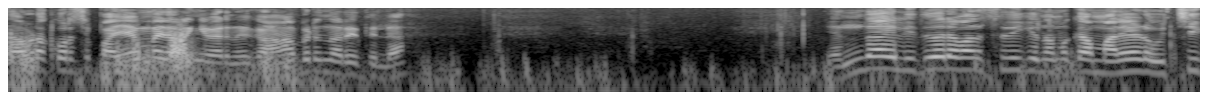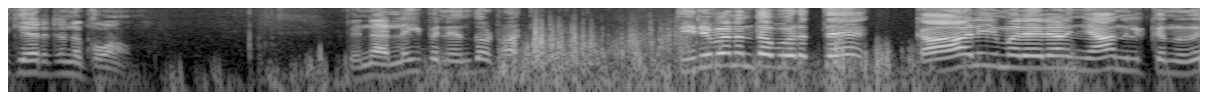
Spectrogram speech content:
ദാ അവിടെ കുറച്ച് പയ്യന്മാർ ഇറങ്ങി വരുന്നത് കാണാൻ പറ്റുന്ന അറിയത്തില്ല. എന്തായാലും ഇതുവരെ വന്ന സ്ഥിതിക്ക് നമുക്ക് ആ മലയുടെ ഉച്ചി കയറിയിട്ട് തന്നെ പോകണം പിന്നെ അല്ലെങ്കിൽ പിന്നെ എന്തോ ട്രാക്ക് തിരുവനന്തപുരത്തെ കാളിമലയിലാണ് ഞാൻ നിൽക്കുന്നത്.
